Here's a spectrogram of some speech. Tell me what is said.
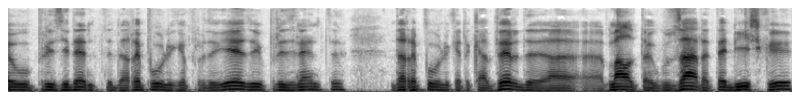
o Presidente da República Portuguesa e o Presidente da República de Cabo Verde. A, a Malta, gozar, até diz que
